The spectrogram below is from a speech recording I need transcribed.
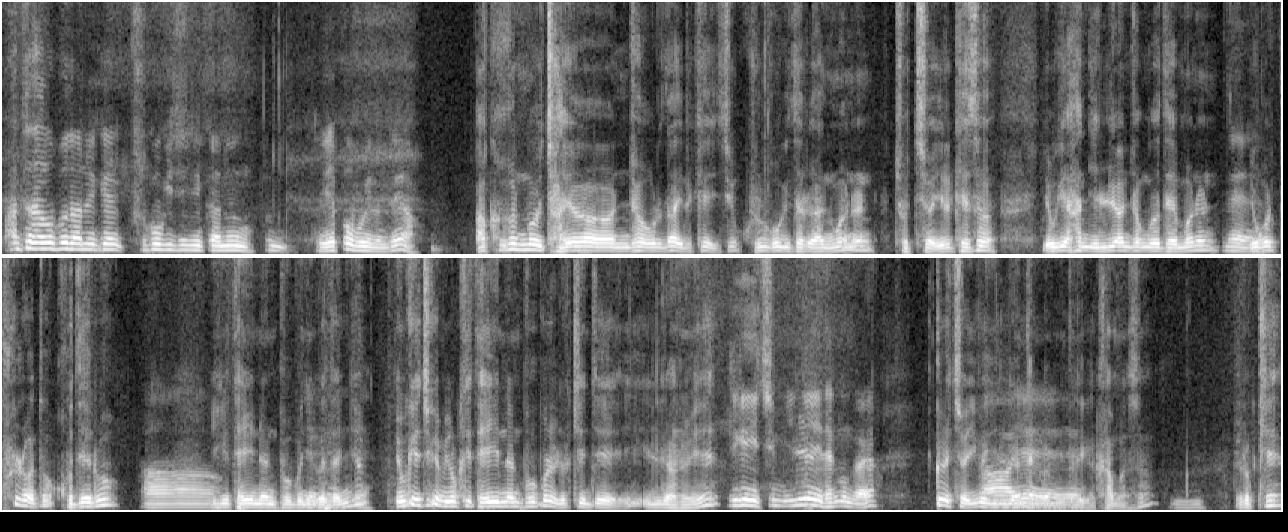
한뜻한 것보다는 이렇게 굴곡이 지니까는 좀 예뻐 보이는데요. 아 그건 뭐 자연적으로 다 이렇게 지금 굴곡이 들어가면은 좋죠. 이렇게 해서 여기 한 1년 정도 되면은 네. 요걸 풀러도 그대로 아. 이게 돼 있는 부분이거든요. 네, 네, 요게 지금 이렇게 돼 있는 부분을 이렇게 이제 1년 후에 이게 지금 1년이 된 건가요? 그렇죠. 이거 아, 1년 된 예, 겁니다. 예. 이거 감아서 이렇게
